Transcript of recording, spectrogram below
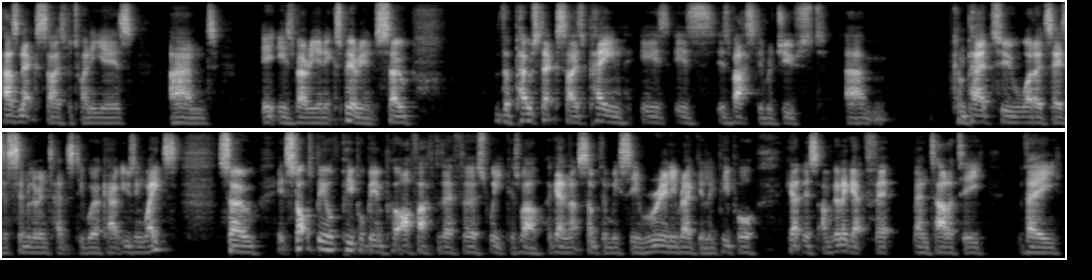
hasn't exercised for 20 years, and is very inexperienced. So the post-exercise pain is is is vastly reduced um, compared to what I'd say is a similar intensity workout using weights. So it stops people being put off after their first week as well. Again, that's something we see really regularly. People get this "I'm going to get fit" mentality. They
